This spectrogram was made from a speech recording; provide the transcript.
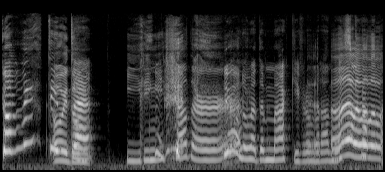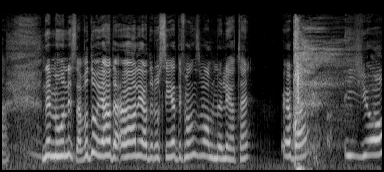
Jag vet Oj, inte. de eating each other. Ja, de äter mack ifrån varandra. Nej men hon är såhär, vadå jag hade öl, jag hade rosé, det fanns valmöjligheter. Jag bara, ja,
